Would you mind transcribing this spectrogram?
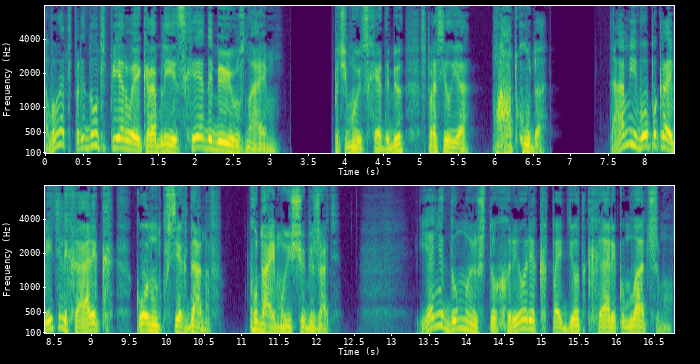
Вот придут первые корабли из Хедебю и узнаем. Почему из Хедебю? Спросил я. А откуда? Там его покровитель Харик, конунг всех данов. Куда ему еще бежать? Я не думаю, что Хрёрик пойдет к Харику-младшему.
